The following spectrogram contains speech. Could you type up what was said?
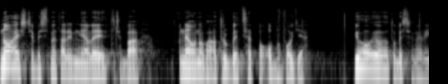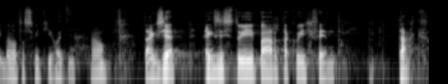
No a ještě bychom tady měli třeba neonová trubice po obvodě. Jo, jo, to by se mi líbilo, to svítí hodně. Jo. Takže existují pár takových fint. Tak,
